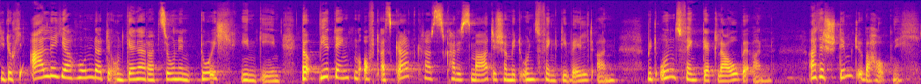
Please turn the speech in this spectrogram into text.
die durch alle Jahrhunderte und Generationen durchgehen. Wir denken oft als gerade charismatischer, mit uns fängt die Welt an. Mit uns fängt der Glaube an. Ah, das stimmt überhaupt nicht.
